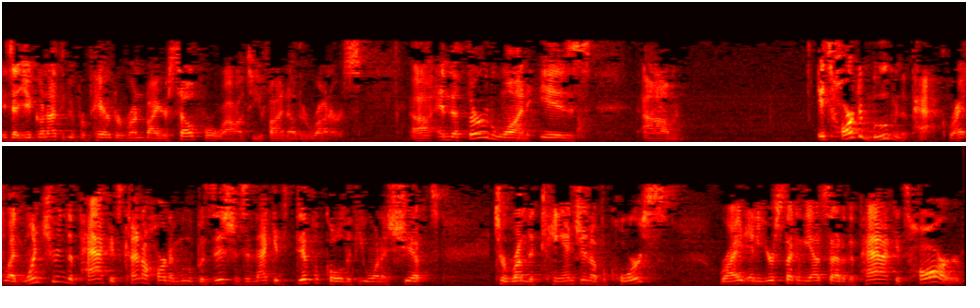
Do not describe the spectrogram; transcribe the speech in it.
Is that you're going to have to be prepared to run by yourself for a while until you find other runners. Uh, and the third one is um, it's hard to move in the pack, right? Like once you're in the pack, it's kind of hard to move positions, and that gets difficult if you want to shift to run the tangent of a course right? And you're stuck on the outside of the pack, it's hard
